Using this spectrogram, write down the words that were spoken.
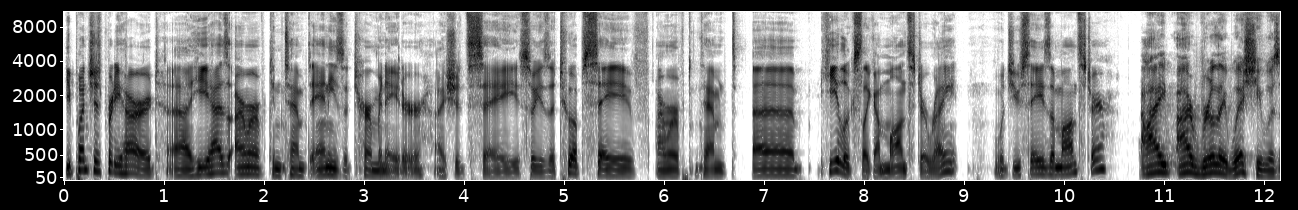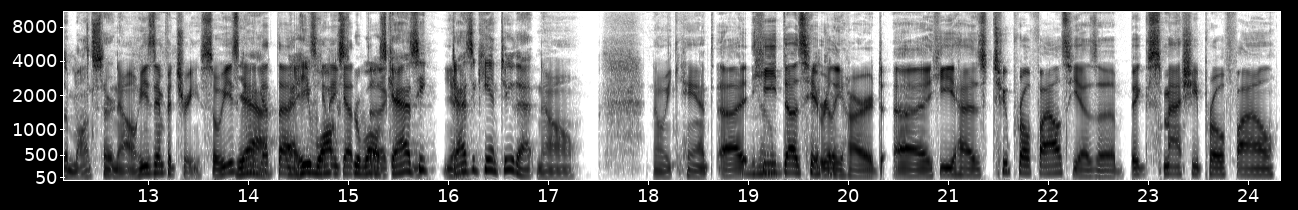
He punches pretty hard. Uh, he has Armor of Contempt, and he's a Terminator, I should say. So he has a two-up save, Armor of Contempt. Uh, he looks like a monster, right? Would you say he's a monster? i i really wish he was a monster No, he's infantry, so he's yeah, gonna get that. yeah, he he's walks through walls. the- Gazzy, yeah. Gazzy can't do that. No, no, he can't. Uh, He does hit really hard. Uh, he has two profiles. He has a big smashy profile,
